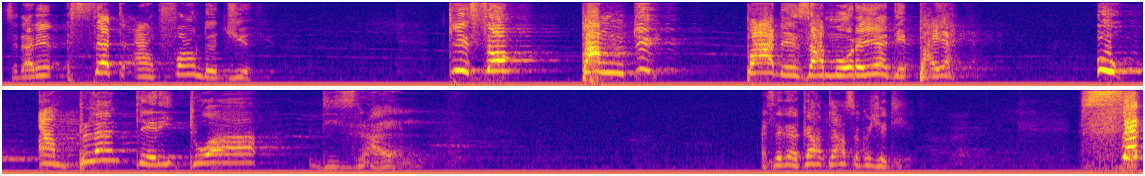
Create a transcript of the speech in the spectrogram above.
C'est-à-dire sept enfants de Dieu qui sont pendus par des Amoréens, des païens, ou en plein territoire d'Israël. Est-ce que quelqu'un entend ce que je dis? Sept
